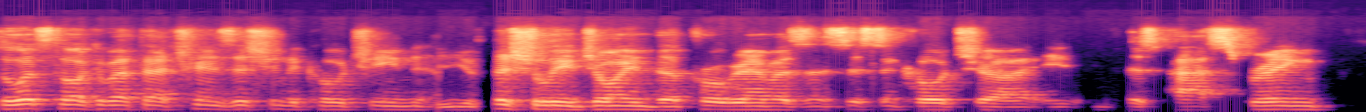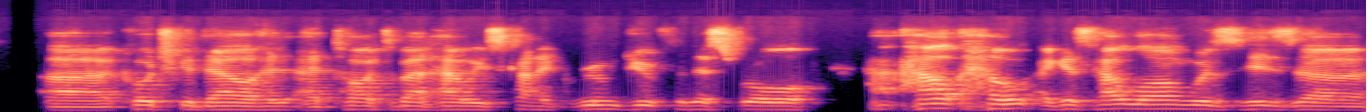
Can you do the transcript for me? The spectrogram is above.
So let's talk about that transition to coaching. You officially joined the program as an assistant coach uh, this past spring. Uh, coach Goodale had, had, talked about how he's kind of groomed you for this role how how I guess how long was his uh,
